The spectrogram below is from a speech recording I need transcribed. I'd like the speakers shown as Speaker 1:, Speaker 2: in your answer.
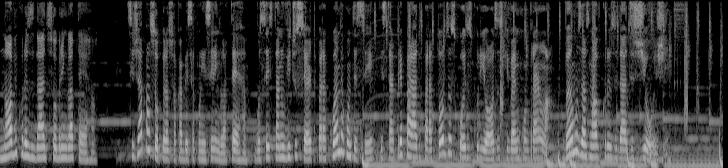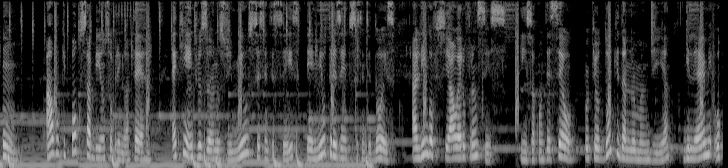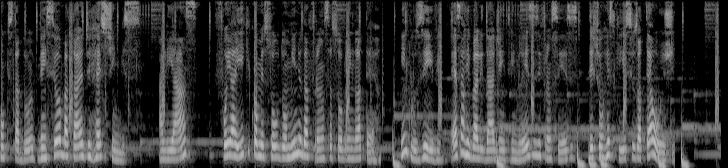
Speaker 1: 9 curiosidades sobre a Inglaterra. Se já passou pela sua cabeça conhecer a Inglaterra, você está no vídeo certo para quando acontecer, estar preparado para todas as coisas curiosas que vai encontrar lá. Vamos às 9 curiosidades de hoje. 1. Algo que poucos sabiam sobre a Inglaterra é que entre os anos de 1066 e 1362, a língua oficial era o francês. Isso aconteceu porque o Duque da Normandia, Guilherme o Conquistador, venceu a Batalha de Hastings. Aliás, foi aí que começou o domínio da França sobre a Inglaterra. Inclusive, essa rivalidade entre ingleses e franceses deixou resquícios até hoje.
